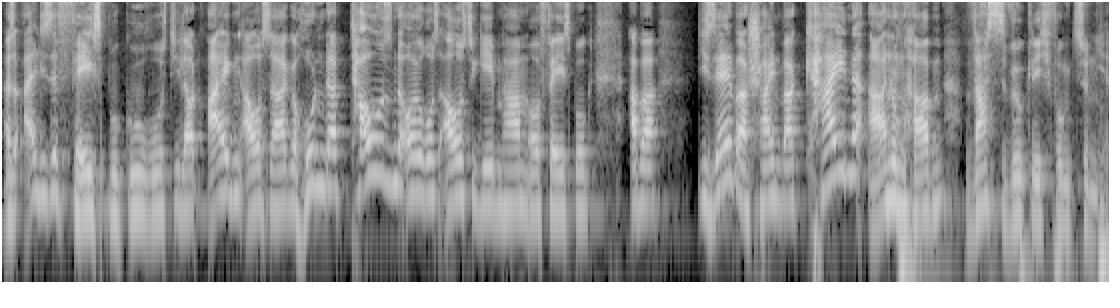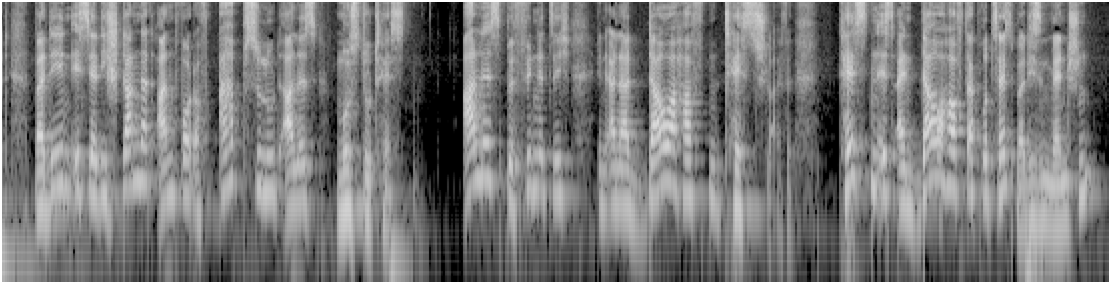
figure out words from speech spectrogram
Also all diese Facebook-Gurus, die laut Eigenaussage hunderttausende Euros ausgegeben haben auf Facebook, aber die selber scheinbar keine Ahnung haben, was wirklich funktioniert. Bei denen ist ja die Standardantwort auf absolut alles, musst du testen. Alles befindet sich in einer dauerhaften Testschleife. Testen ist ein dauerhafter Prozess bei diesen Menschen.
